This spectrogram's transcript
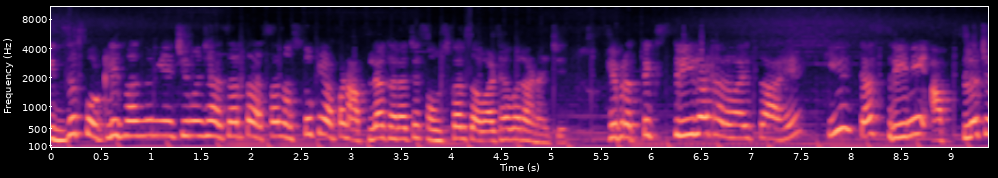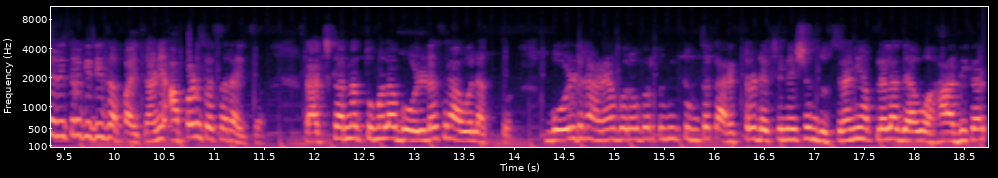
इज्जत पोटलीत बांधून यायची म्हणजे ह्याचा अर्थ असा नसतो की आपण आपल्या घराचे संस्कार चव्हाट्यावर आणायचे. हे प्रत्येक स्त्रीला ठरवायचं आहे की त्या स्त्रीने आपलं चरित्र किती जपायचं आणि आपण कसं राहायचं. राजकारणात तुम्हाला बोल्डच राहावं लागतं. बोल्ड राहण्याबरोबर तुम्ही तुमचं कॅरेक्टर डेफिनेशन दुसऱ्यांनी आपल्याला द्यावं हा अधिकार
